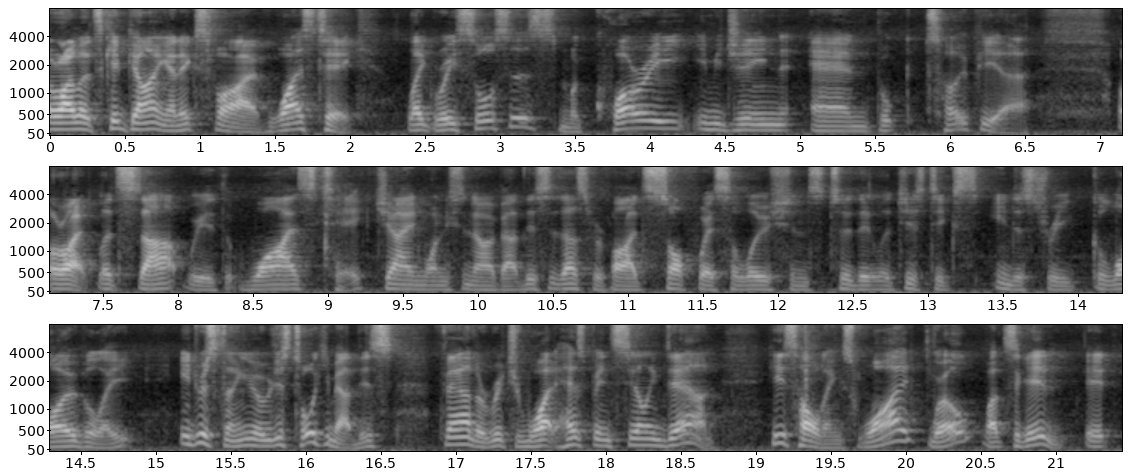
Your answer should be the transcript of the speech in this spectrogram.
All right, let's keep going. Our next five WiseTech, Lake Resources, Macquarie, Imugene, and Booktopia. All right, let's start with WiseTech. Jane wanting to know about this. It does provide software solutions to the logistics industry globally. Interesting, we were just talking about this. Founder Richard White has been selling down his holdings. Why? Well, once again, it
